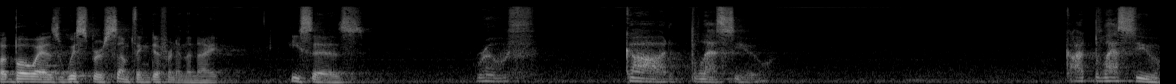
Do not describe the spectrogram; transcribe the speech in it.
But Boaz whispers something different in the night. He says, Ruth, God bless you. God bless you.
